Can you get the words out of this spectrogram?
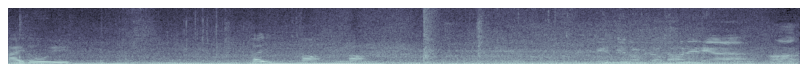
海鲈鱼。嘿，哈，哈。年大呢，你啊，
